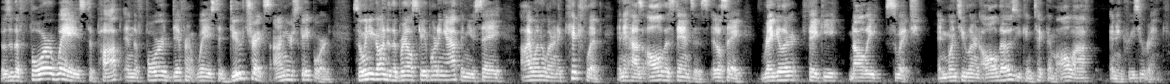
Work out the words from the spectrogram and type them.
Those are the four ways to pop and the four different ways to do tricks on your skateboard. So when you go into the Braille skateboarding app and you say, I want to learn a kickflip, and it has all the stances, it'll say regular, fakie, nollie, switch. And once you learn all those, you can tick them all off and increase your rank.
